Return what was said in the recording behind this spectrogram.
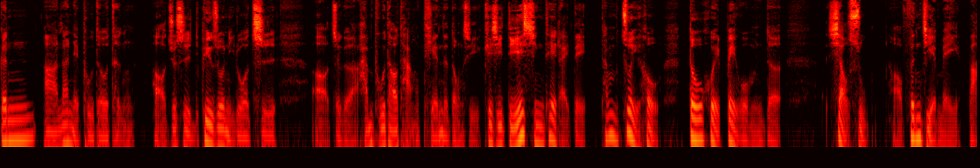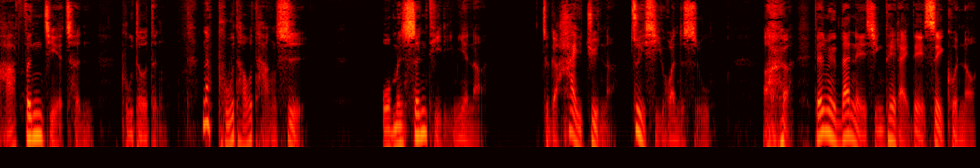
跟啊那的葡萄糖，好就是譬如说你如果吃。哦，这个含葡萄糖甜的东西，可是蝶形态来的，它们最后都会被我们的酵素好分解酶把它分解成葡萄糖。那葡萄糖是我们身体里面呢、啊，这个害菌呢、啊、最喜欢的食物。啊，但是咱的形态来的细菌哦，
